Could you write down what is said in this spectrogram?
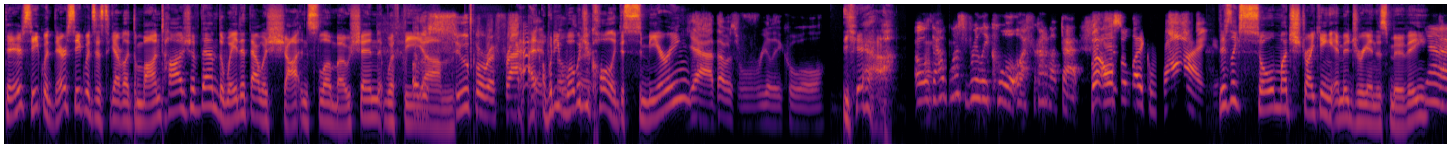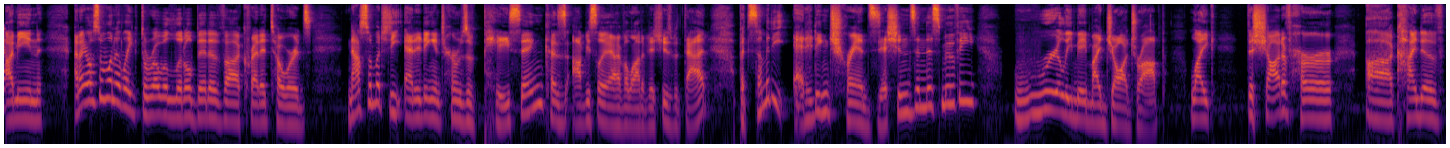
Their sequence, their sequences together, like the montage of them, the way that that was shot in slow motion with the, Oh, the um, super refracted. I- what do you what would you call it? Like the smearing? Yeah, that was really cool. Yeah. oh, that was really cool. Oh, I forgot about that. But also, like, why? There's like so much striking imagery in this movie. Yeah. I mean, and I also want to like throw a little bit of uh, credit towards not so much the editing in terms of pacing, because obviously I have a lot of issues with that, but some of the editing transitions in this movie really made my jaw drop. Like the shot of her uh, kind of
